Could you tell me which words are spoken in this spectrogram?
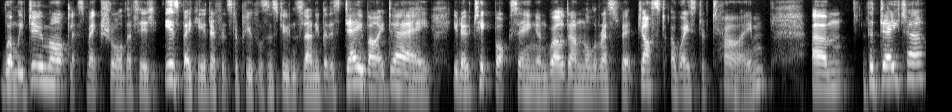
when we do mark, let's make sure that it is making a difference to pupils and students learning. But it's day by day, you know, tick boxing and well done and all the rest of it, just a waste of time. Um, the data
